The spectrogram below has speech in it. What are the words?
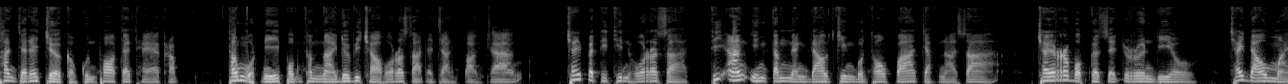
ท่านจะได้เจอกับคุณพ่อแท้ๆครับ ทั้งหมดนี้ผมทำนายด้วยวิชาโหราศาสตร์อาจารย์ปางช้าง ใช้ปฏิทินโหราศาสตร์ที่อ้างอิงตำแหน่งดาวจริงบนท้องฟ้าจากนาซาใช้ระบบเกษตรเรือนเดียว ใช้ดาวใหม่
